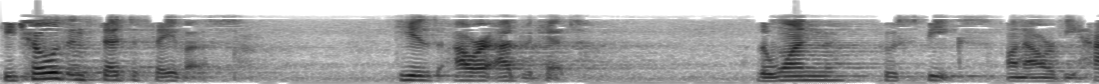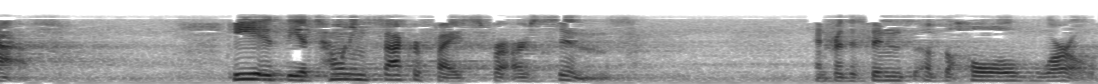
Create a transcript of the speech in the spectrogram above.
He chose instead to save us. He is our advocate, the one who speaks on our behalf. He is the atoning sacrifice for our sins and for the sins of the whole world.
